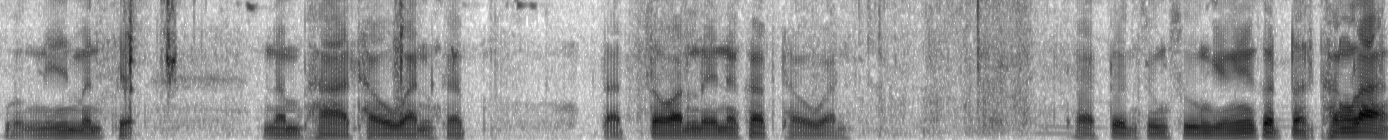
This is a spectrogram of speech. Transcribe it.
พวกนี้มันจะนำพาเถาวันครับ ตัดตอนเลยนะครับเถาวัน ถ้าต้นสูงๆอย่างนี้ก็ตัดข้างล่าง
